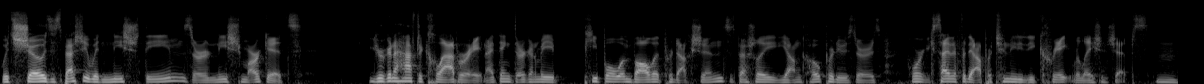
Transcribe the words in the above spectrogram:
with shows, especially with niche themes or niche markets, you're going to have to collaborate. And I think there are going to be people involved with productions, especially young co-producers who are excited for the opportunity to create relationships. Mm.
